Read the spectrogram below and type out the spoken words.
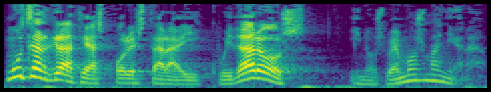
Muchas gracias por estar ahí. Cuidaros y nos vemos mañana.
